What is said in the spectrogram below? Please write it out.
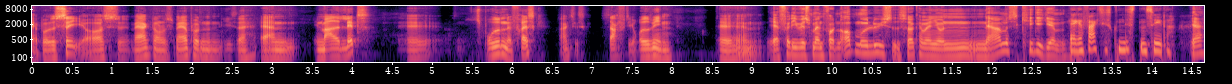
kan både se og også mærke, når du smager på den, Isa, er en, en meget let, øh, sprudlende frisk, faktisk, saftig rødvin. Øh, ja, fordi hvis man får den op mod lyset, så kan man jo nærmest kigge igennem. Jeg kan faktisk næsten se dig. Ja,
